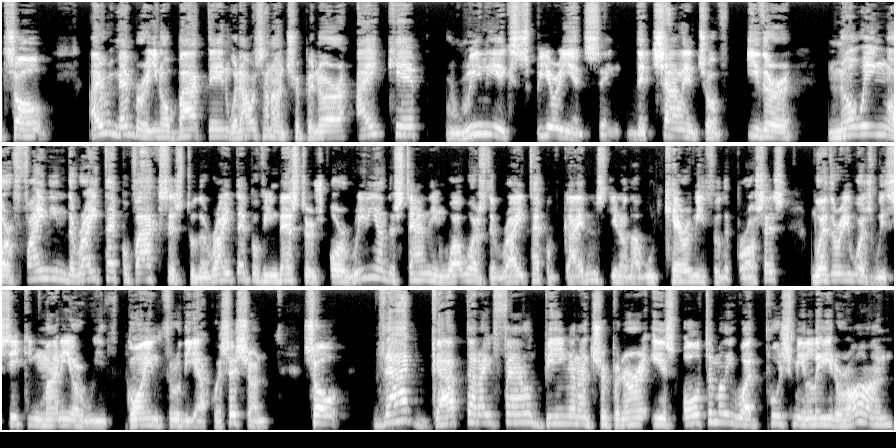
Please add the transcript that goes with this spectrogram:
So I remember, you know, back then when I was an entrepreneur, I kept really experiencing the challenge of either knowing or finding the right type of access to the right type of investors or really understanding what was the right type of guidance you know that would carry me through the process whether it was with seeking money or with going through the acquisition. So that gap that i found being an entrepreneur is ultimately what pushed me later on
